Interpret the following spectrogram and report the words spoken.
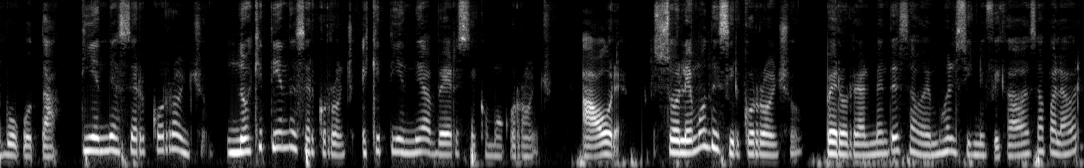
Bogotá tiende a ser corroncho. No es que tiende a ser corroncho, es que tiende a verse como corroncho. Ahora, solemos decir corroncho, pero realmente sabemos el significado de esa palabra.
